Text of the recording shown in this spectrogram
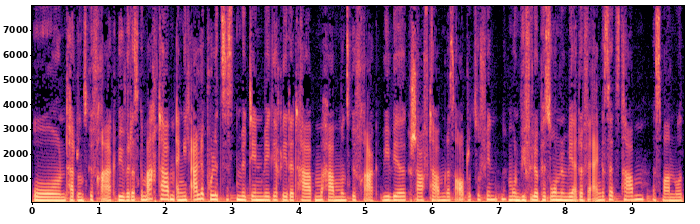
und hat uns gefragt, wie wir das gemacht haben. Eigentlich alle Polizisten, mit denen wir geredet haben, haben uns gefragt, wie wir geschafft haben, das Auto zu finden und wie viele Personen wir dafür eingesetzt haben. Es waren nur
